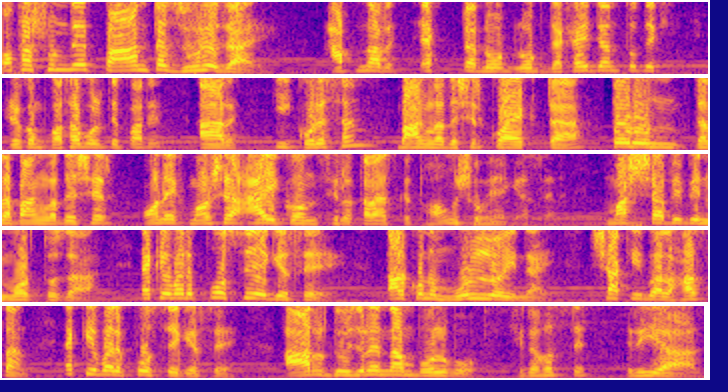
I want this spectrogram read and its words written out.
কথা শুনলে প্রাণটা জুড়ে যায়। আপনার একটা লোক দেখাই দেন তো দেখি, এরকম কথা বলতে পারে। আর কি করেছেন? বাংলাদেশের কয়েকটা তরুণ, যারা বাংলাদেশের অনেক মানুষের আইকন ছিল, তারা আজকে ধ্বংস হয়ে গেছেন। মাশরাফি বিন মর্তুজা একেবারে পচিয়ে গেছে, তার কোনো মূল্যই নাই। সাকিব আল হাসান একেবারে পচে গেছে। আর দুইজনের নাম বলব, সেটা হচ্ছে রিয়াজ,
